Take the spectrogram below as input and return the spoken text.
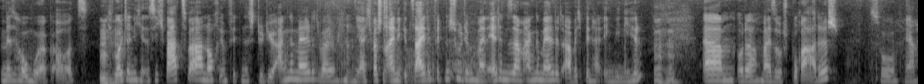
mit Homeworkouts. Mhm. Ich wollte nicht, also ich war zwar noch im Fitnessstudio angemeldet, weil, ja, ich war schon einige Zeit im Fitnessstudio mit meinen Eltern zusammen angemeldet, aber ich bin halt irgendwie nie hin. Mhm. Ähm, oder mal so sporadisch. So, ja,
